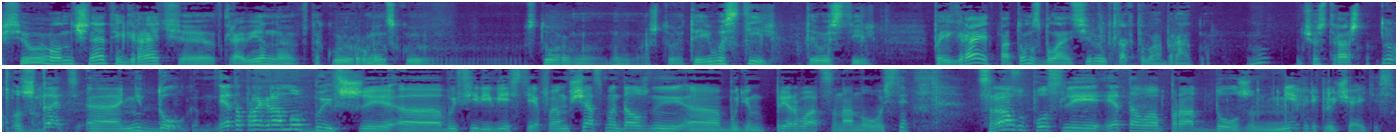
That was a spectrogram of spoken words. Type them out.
все, он начинает играть откровенно в такую румынскую сторону. Ну, а что? Это его стиль. Это его стиль поиграет, потом сбалансирует как-то в обратно. Ну, ничего страшного. Ну, ждать э, недолго. Это программа «Бывшие» э, в эфире Вести ФМ. Сейчас мы должны э, будем прерваться на новости. Сразу после этого продолжим. Не переключайтесь.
